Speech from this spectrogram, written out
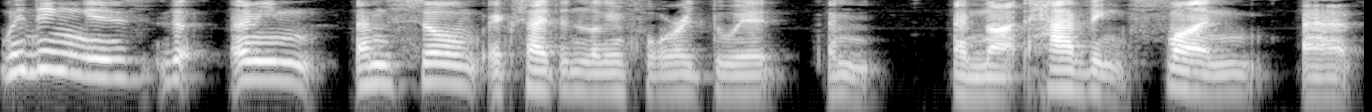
winning is the, I mean, I'm so excited and looking forward to it. I'm, I'm not having fun at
